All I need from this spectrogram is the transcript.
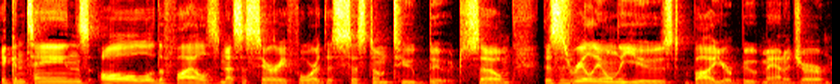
it contains all of the files necessary for the system to boot. So this is really only used by your boot manager,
